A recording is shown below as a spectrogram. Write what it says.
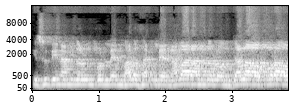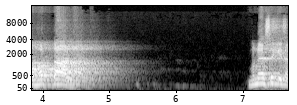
কিছুদিন আন্দোলন করলেন, ভালো থাকলেন, আবার আন্দোলন, জ্বালাও, পোড়াও, হরতাল। মনে আছে কিনা?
